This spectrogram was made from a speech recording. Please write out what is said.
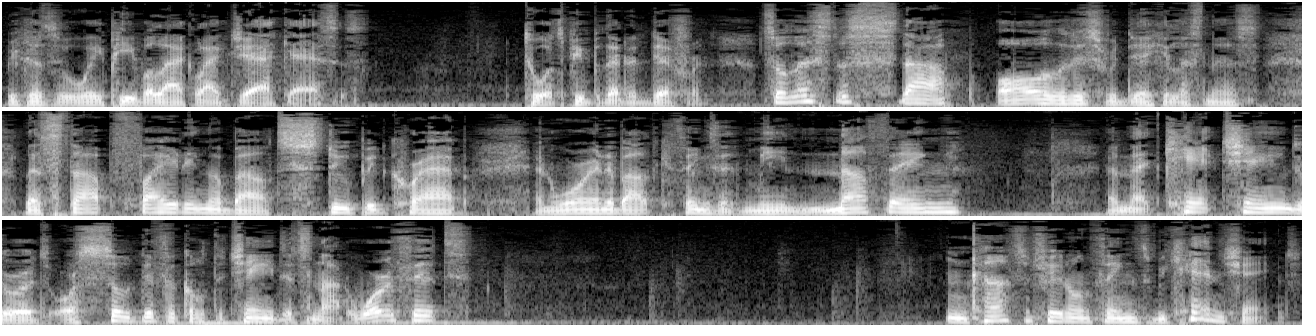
because of the way people act like jackasses towards people that are different. So let's just stop all of this ridiculousness. Let's stop fighting about stupid crap and worrying about things that mean nothing and that can't change or or so difficult to change it's not worth it. And concentrate on things we can change.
